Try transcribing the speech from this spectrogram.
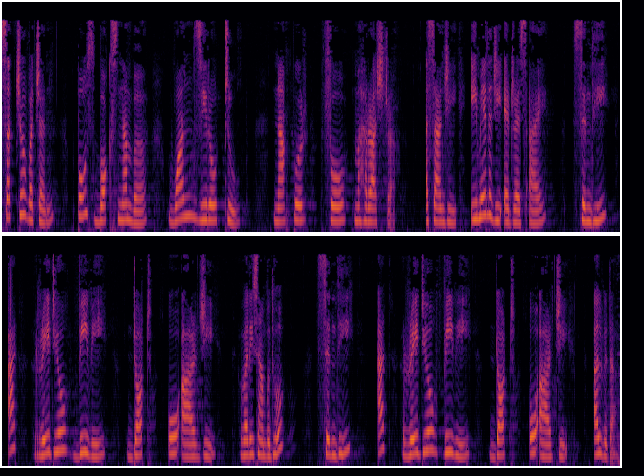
सच्चो वचन पोस्ट बॉक्स नंबर 102 नागपुर फो महाराष्ट्र असल ईमेल एड्रेस आहे Sindhi at radio V V dot O R G वरी सा बुधो Sindhi at radio V V dot O R G अलविदा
